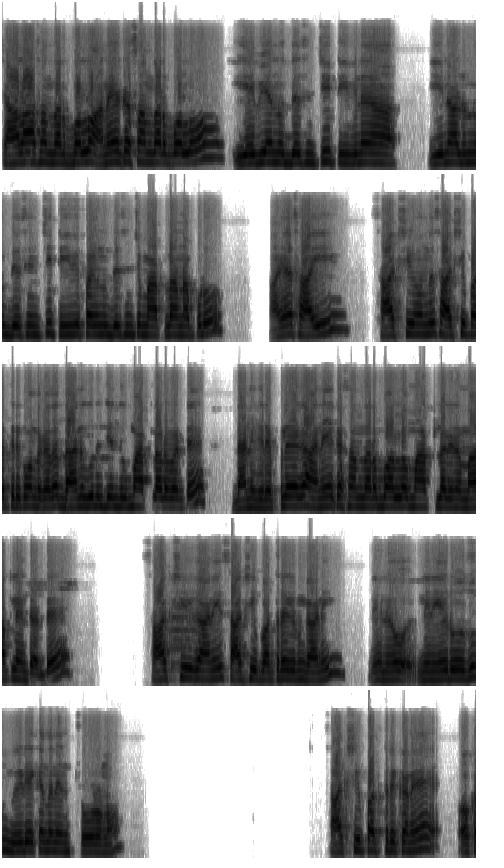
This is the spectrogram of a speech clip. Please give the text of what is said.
చాలా సందర్భాల్లో అనేక సందర్భాల్లో ఏబిఎన్ ఉద్దేశించి టీవీ ఈనాడును ఉద్దేశించి టీవీ ఫైవ్ను ఉద్దేశించి మాట్లాడినప్పుడు ఆయా సాయి సాక్షి ఉంది సాక్షి పత్రిక ఉంది కదా దాని గురించి ఎందుకు మాట్లాడమంటే దానికి రిప్లైగా అనేక సందర్భాల్లో మాట్లాడిన మాటలు ఏంటంటే సాక్షి కానీ సాక్షి పత్రికను కానీ నేను నేను ఏ రోజు మీడియా కింద నేను చూడను. సాక్షి పత్రికనే ఒక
